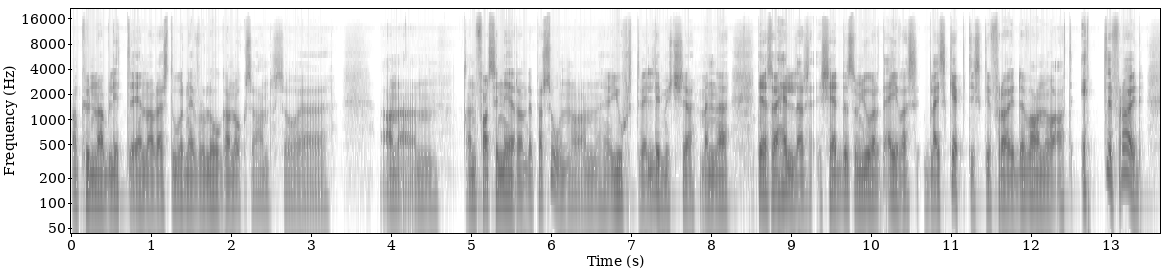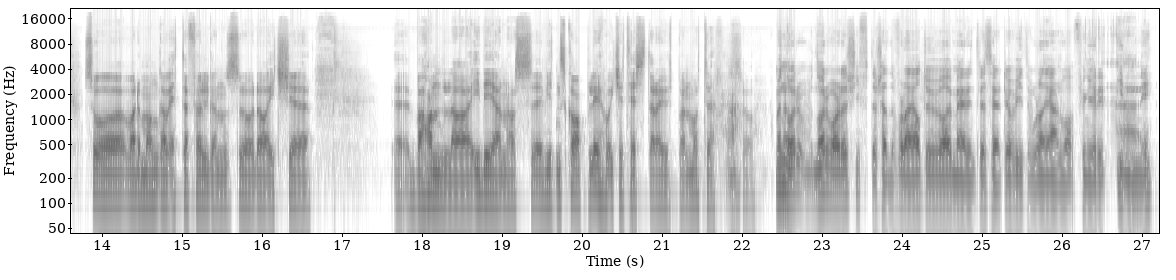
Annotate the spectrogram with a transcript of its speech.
han, kunne ha blitt en av de store nevrologene også, han. Så han, han en fascinerende person, og han har gjort veldig mye. Men det som heller skjedde som gjorde at jeg ble skeptisk til Freud, det var nå at etter Freud så var det mange av etterfølgerne som da ikke Eh, behandla ideene hans eh, vitenskapelig, og ikke testa dem ut, på en måte. Ja. Så, Men når, når, var det skiftet skjedde for deg, at du var mer interessert i å vite hvordan hjernen fungerer inni? Eh,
